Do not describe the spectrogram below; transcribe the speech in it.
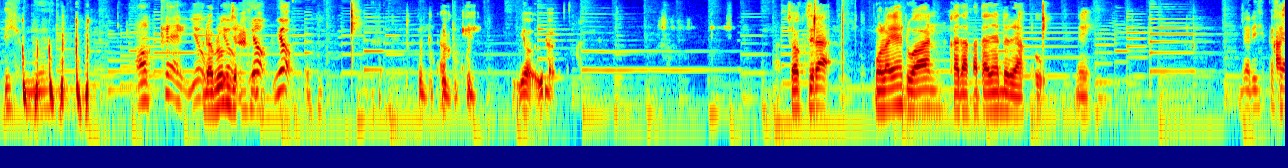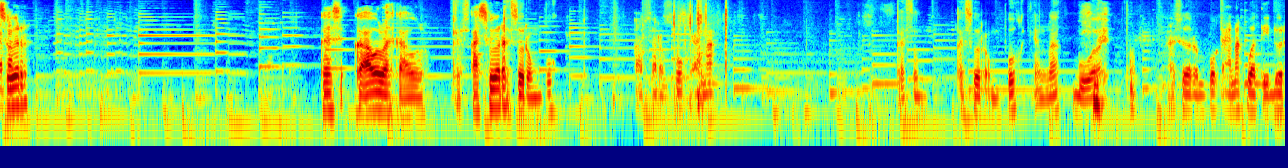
ih ke mana Oke, yuk. Udah belum, yuk, yuk, yuk. Oke. Yuk, yuk. Sok Jera, mulai ya duaan kata-katanya dari aku. Nih, Dari ke siapa? kasur. Ke ke Aul, Mas, ke Aul. Kas- Kasur, kasur empuk Kasur empuk enak. kasur kasur empuk enak buat Kasur empuk enak buat tidur.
